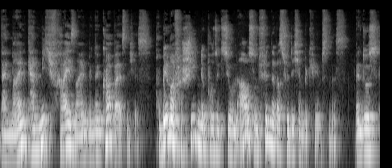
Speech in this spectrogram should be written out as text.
dein Mind kann nicht frei sein, wenn dein Körper es nicht ist. Probier mal verschiedene Positionen aus und finde, was für dich am bequemsten ist. Wenn du es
